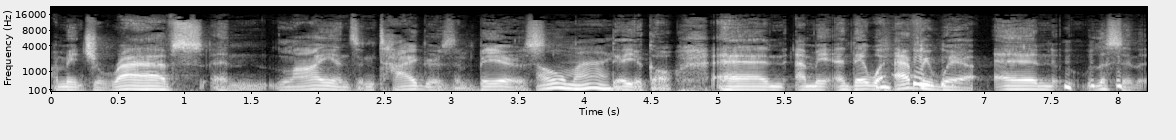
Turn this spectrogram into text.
I mean, giraffes and lions and tigers and bears. Oh, my. There you go. And I mean, and they were everywhere. and listen,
